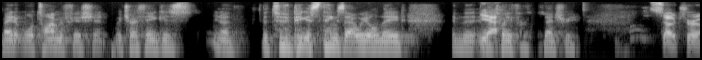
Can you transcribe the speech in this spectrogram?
made it more time efficient, which I think is, you know, the two biggest things that we all need in the, in Yeah. the 21st century. So true.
